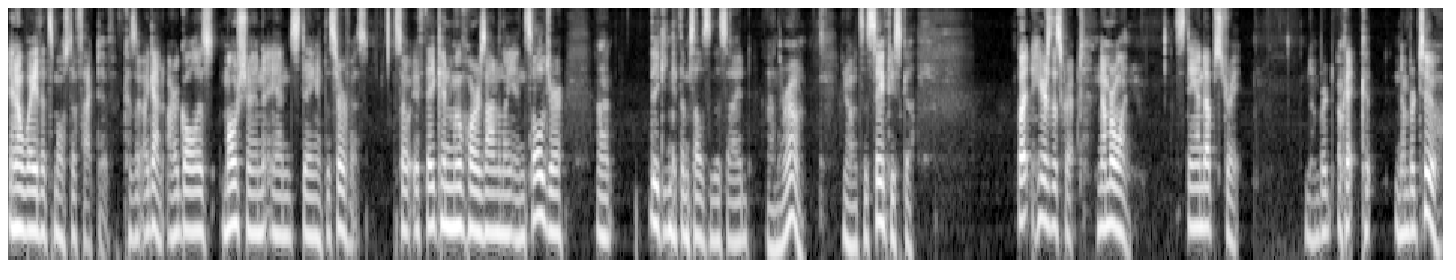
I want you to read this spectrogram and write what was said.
in a way that's most effective. Because again, our goal is motion and staying at the surface. So if they can move horizontally in soldier, uh, they can get themselves to the side on their own. You know, it's a safety skill. But here's the script. Number one, stand up straight. Number okay, c- number two,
